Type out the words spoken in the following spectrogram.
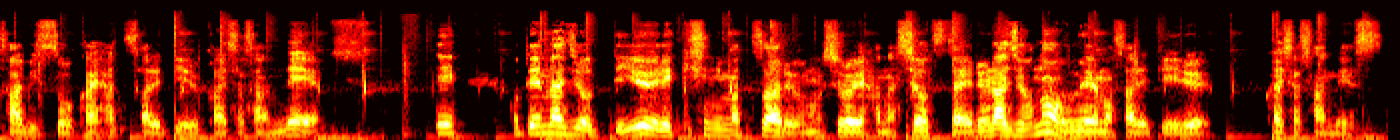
サービスを開発されている会社さんでで古典ラジオっていう歴史にまつわる面白い話を伝えるラジオの運営もされている会社さんです。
